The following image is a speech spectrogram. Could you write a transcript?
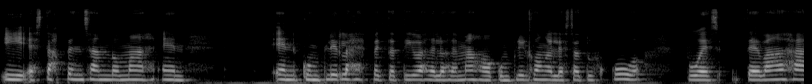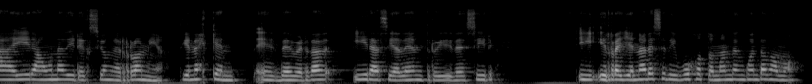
y estás pensando más en, en cumplir las expectativas de los demás o cumplir con el status quo, pues te vas a ir a una dirección errónea. Tienes que eh, de verdad ir hacia adentro y decir y, rellenar ese dibujo tomando en cuenta como,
